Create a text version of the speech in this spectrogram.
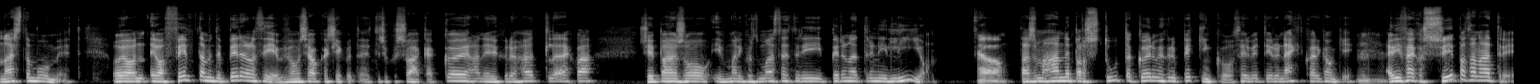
næsta múið mitt. Og ef, ef að fymta myndi byrjar á því við fáum að sjá hvað sé eitthvað, þetta er eitthvað svaka gaur hann er í ykkur höll eða eitthvað svipað eins og, ég manni hvort mannst eftir í byrjunætturinn í Líón, þar sem hann er bara að stúta gaur um ykkur byggingu og þeir viti í raun ekkert hvað er í gangi. Mhm. ef ég fæ eitthvað svipað þann aðri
